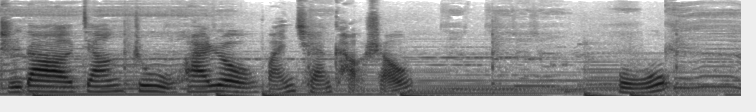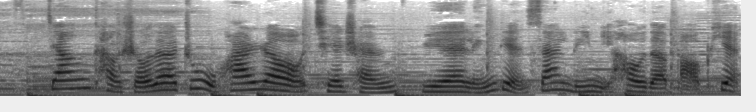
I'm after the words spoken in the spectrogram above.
直到将猪五花肉完全烤熟。五，将烤熟的猪五花肉切成约零点三厘米厚的薄片，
